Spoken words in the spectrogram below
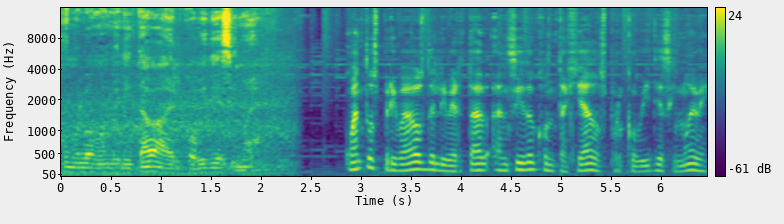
como lo meritaba el COVID-19. ¿Cuántos privados de libertad han sido contagiados por COVID-19?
